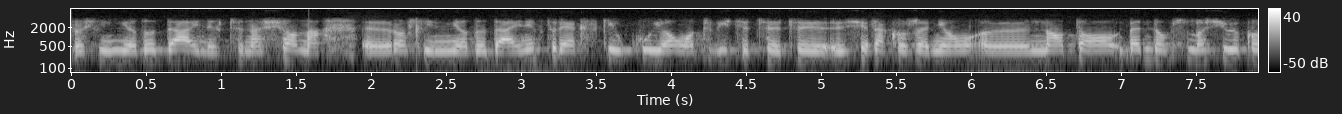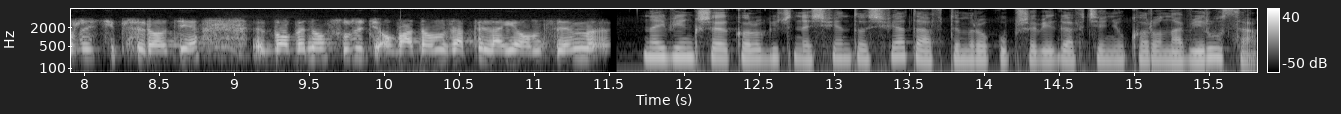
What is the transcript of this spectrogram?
roślin miododajnych, czy nasiona y, roślin miododajnych, które jak skiełkują oczywiście, czy, czy się zakorzenią, y, no to będą przynosiły korzyści przyrodzie, y, bo będą służyć owadom zapylającym. Największe ekologiczne święto świata w tym roku przebiega w cieniu koronawirusa.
